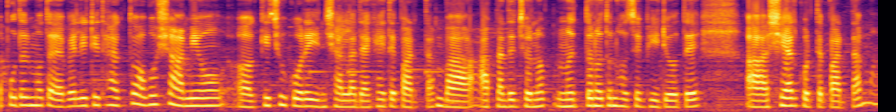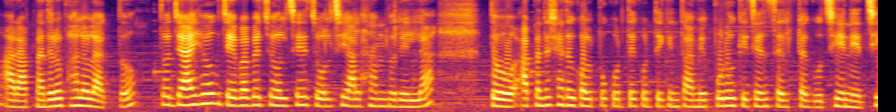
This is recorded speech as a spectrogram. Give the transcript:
আপুদের মতো অ্যাবিলিটি থাকতো অবশ্যই আমিও কিছু করে ইনশাল্লাহ দেখাইতে পারতাম বা আপনাদের জন্য নিত্য নতুন হচ্ছে ভিডিওতে শেয়ার করতে পারতাম। আর আপনাদেরও ভালো লাগতো। তো যাই হোক, যেভাবে চলছে, চলছি আলহামদুলিল্লাহ। তো আপনাদের সাথে গল্প করতে করতে কিন্তু আমি পুরো কিচেন সেলফটা গুছিয়ে নিয়েছি।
